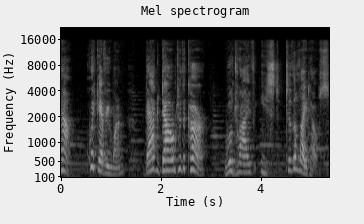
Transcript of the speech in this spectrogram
Now, quick everyone, back down to the car. We'll drive east to the lighthouse.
